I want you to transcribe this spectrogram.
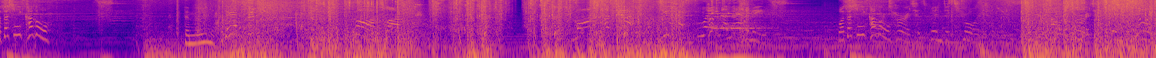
私に加護を The moon is Godlike! Launch attack! You have slain an enemy! 私に加護 Our を turret has been destroyed. Our turret has been destroyed.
